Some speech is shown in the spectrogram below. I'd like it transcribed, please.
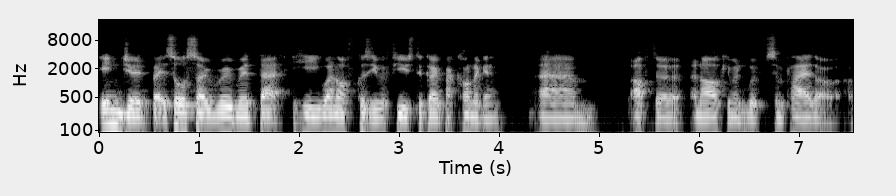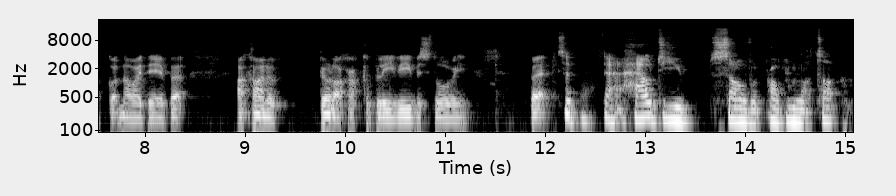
injured, but it's also rumored that he went off because he refused to go back on again um, after an argument with some players. I- I've got no idea, but I kind of feel like I could believe either story. But So, uh, how do you solve a problem like Tottenham?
